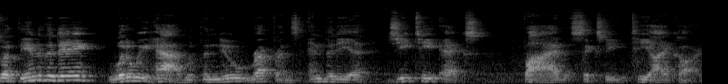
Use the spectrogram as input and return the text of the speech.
So at the end of the day, what do we have with the new reference NVIDIA GTX 560 Ti card?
